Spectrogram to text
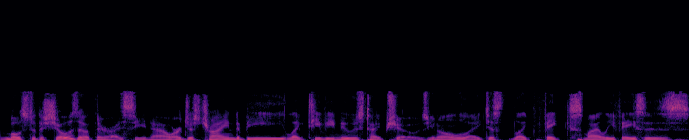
most of the shows out there I see now are just trying to be like TV news type shows, you know, like just like fake smiley faces,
